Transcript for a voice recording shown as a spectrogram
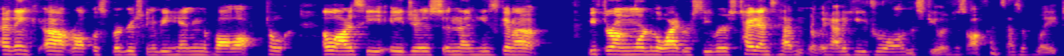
I think uh, Roethlisberger is going to be handing the ball off to a lot as he ages, and then he's going to be throwing more to the wide receivers. Tight ends haven't really had a huge role in the Steelers' offense as of late.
